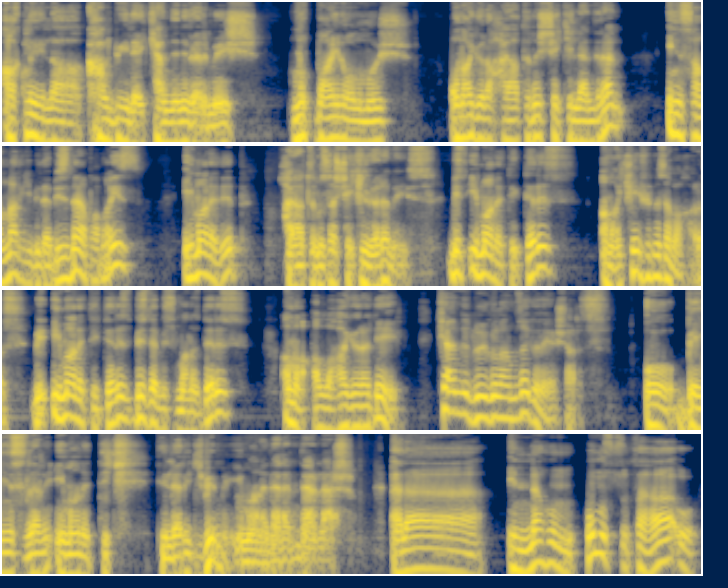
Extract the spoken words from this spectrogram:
aklıyla, kalbiyle kendini vermiş, mutmain olmuş, ona göre hayatını şekillendiren insanlar gibi de biz ne yapamayız? İman edip hayatımıza şekil veremeyiz. Biz iman ettik deriz ama keyfimize bakarız. Bir iman ettik deriz, biz de Müslümanız deriz ama Allah'a göre değil. Kendi duygularımıza göre yaşarız. O beyinsizlerin iman ettik ileri gibi mi iman edelim derler. Ela innehum humus sufaha'u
